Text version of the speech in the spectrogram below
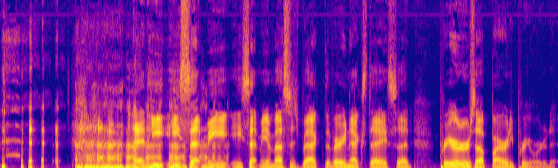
and he, he sent me he sent me a message back the very next day. Said, "Pre-orders up. I already pre-ordered it."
